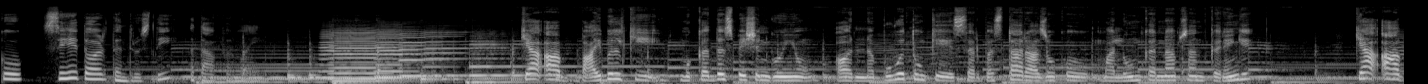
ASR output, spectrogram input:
کو صحت اور تندرستی عطا فرمائیں کیا آپ بائبل کی مقدس پیشن گوئیوں اور نبوتوں کے سربستہ رازوں کو معلوم کرنا پسند کریں گے؟ کیا آپ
